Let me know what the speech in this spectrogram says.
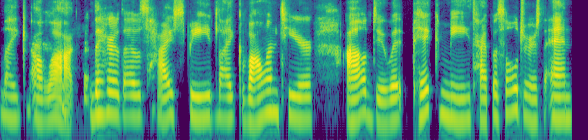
like a lot. They're those high speed like volunteer i'll do it. Pick me type of soldiers. And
